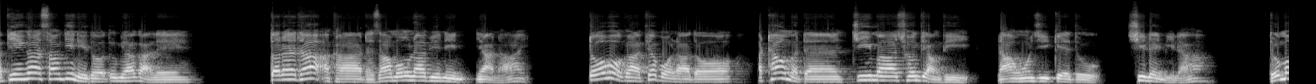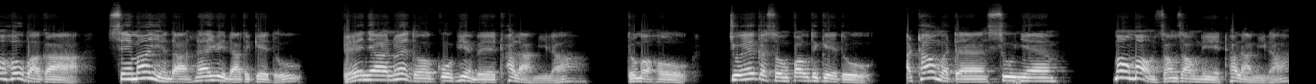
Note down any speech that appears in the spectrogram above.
အပြင်ကစောင့်ကြည့်နေသောသူများကလည်းတရထအခါဒစားမုံလာပြင်းနှင့်ည၌တောပေါ်ကဖြတ်ပေါ်လာသော အထောက်မတန်ကြီးမားချွန်းပြောင်သည့်လာဝန်းကြီးကဲ့သို့ရှိလိမ့်မည်လားသို့မဟုတ်ပါက စင်မရင်သာလှမ်း၍လာတဲ့ကဲ့သို့ဘယ်ညာနွဲ့သောကိုဖြင့်ပဲထွက်လာမည်လားသို့မဟုတ်ကျွဲကစုံပေါက်တဲ့ကဲ့သို့အထောက်မတန်စူညံမောက်မောက်ဇောင်းဇောင်းနှင့်ထွက်လာမည်လား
